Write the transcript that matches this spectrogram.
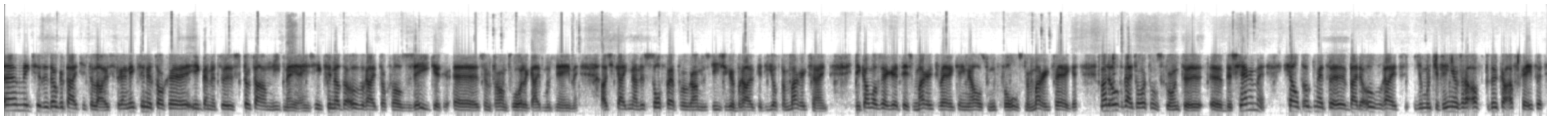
Um, ik zit het ook een tijdje te luisteren en ik vind het toch, uh, ik ben het dus totaal niet mee eens. Ik vind dat de overheid toch wel zeker uh, zijn verantwoordelijkheid moet nemen. Als je kijkt naar de softwareprogramma's die ze gebruiken, die op de markt zijn. Je kan wel zeggen het is marktwerking, alles moet volgens de markt werken. Maar de overheid hoort ons gewoon te uh, beschermen. Geldt ook met bij de overheid, je moet je vingers afdrukken, afgeven.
